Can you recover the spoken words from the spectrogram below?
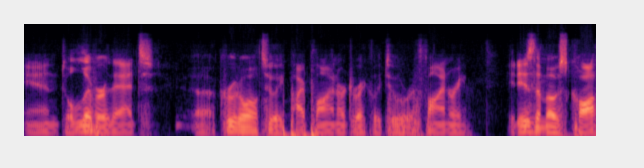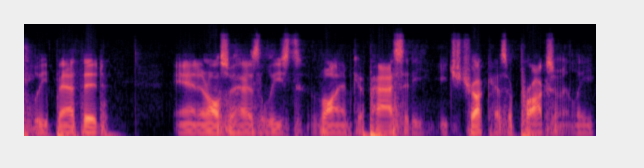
and deliver that uh, crude oil to a pipeline or directly to a refinery. It is the most costly method and it also has the least volume capacity. Each truck has approximately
